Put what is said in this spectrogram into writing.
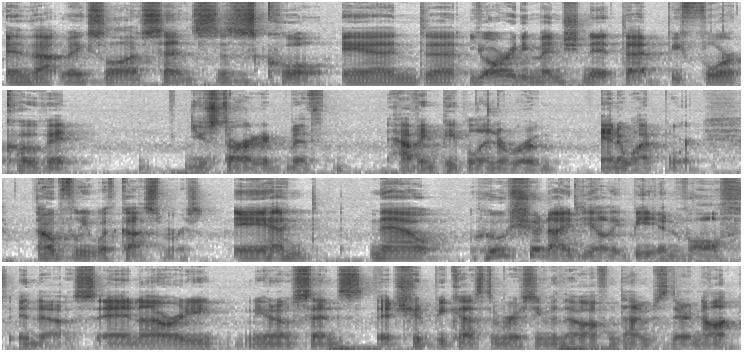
And that makes a lot of sense. This is cool. And uh, you already mentioned it that before COVID, you started with having people in a room and a whiteboard hopefully with customers. And now, who should ideally be involved in those? And I already, you know, sense it should be customers, even though oftentimes they're not.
